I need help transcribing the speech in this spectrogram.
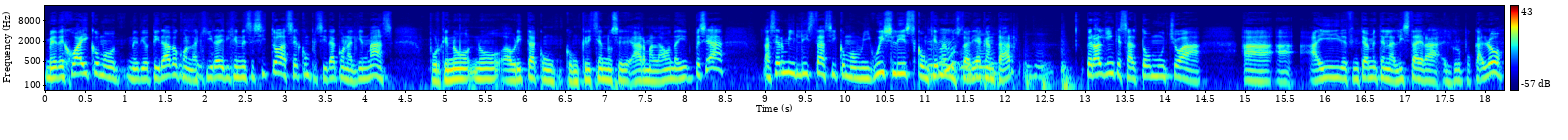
me dejó ahí como medio tirado con la gira y dije, necesito hacer complicidad con alguien más porque no, no, ahorita con, con Cristian no se arma la onda. Y empecé a hacer mi lista así como mi wish list con quién me gustaría cantar, pero alguien que saltó mucho a, a- a- ahí definitivamente en la lista era el grupo Caló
